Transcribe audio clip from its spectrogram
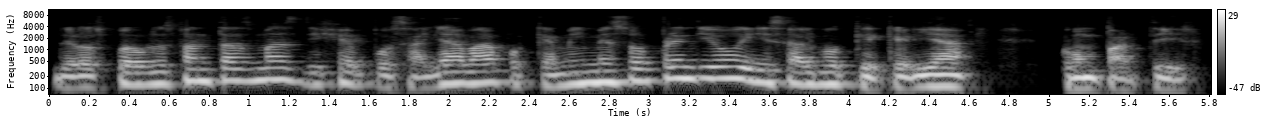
de los pueblos fantasmas, dije, pues allá va, porque a mí me sorprendió y es algo que quería compartir.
